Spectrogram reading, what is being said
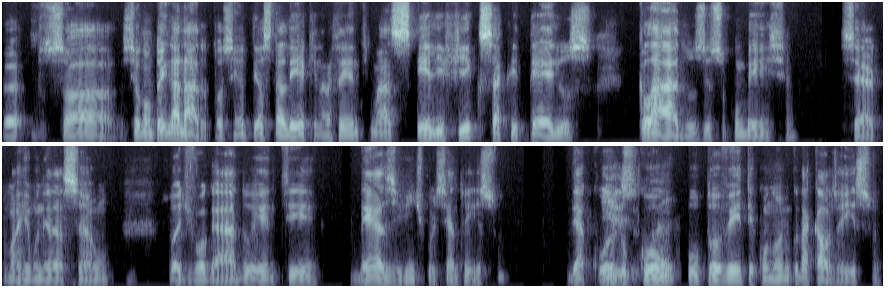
Uh, só se eu não estou enganado, estou sem o texto da lei aqui na frente, mas ele fixa critérios claros de sucumbência, certo? Uma remuneração do advogado entre 10% e 20%, é isso? De acordo isso, com o proveito econômico da causa, é isso?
